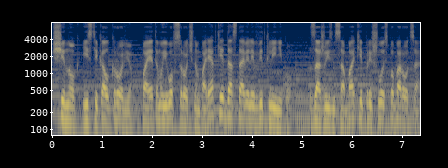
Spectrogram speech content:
Щенок истекал кровью, поэтому его в срочном порядке доставили в ветклинику. За жизнь собаки пришлось побороться,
